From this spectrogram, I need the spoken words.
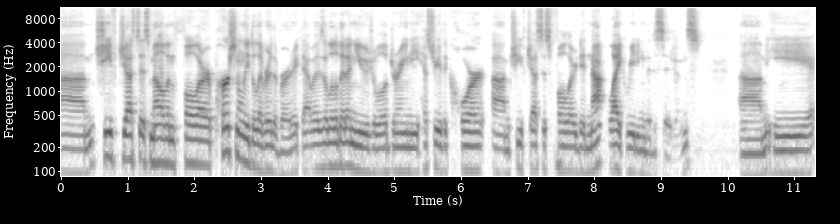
Um, Chief Justice Melvin Fuller personally delivered the verdict. That was a little bit unusual during the history of the court. Um, Chief Justice Fuller did not like reading the decisions. Um, he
